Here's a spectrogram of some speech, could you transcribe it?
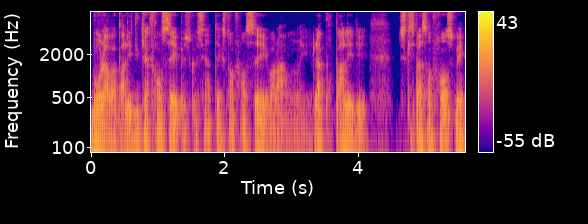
Bon là on va parler du cas français parce que c'est un texte en français, voilà, on est là pour parler des, de ce qui se passe en France, mais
